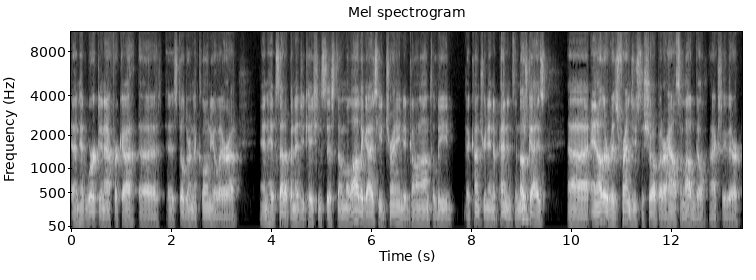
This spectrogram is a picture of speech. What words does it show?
and had worked in Africa, uh, uh, still during the colonial era, and had set up an education system. A lot of the guys he'd trained had gone on to lead the country in independence. And those guys uh, and other of his friends used to show up at our house in Loudonville, actually there,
